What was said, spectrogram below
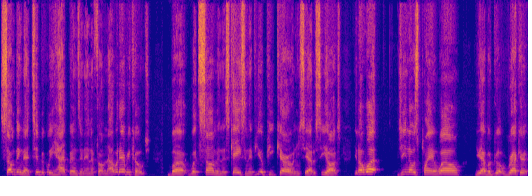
something that typically happens in NFL, not with every coach, but with some in this case, and if you're Pete Carroll and you see the Seahawks, you know what? Geno's playing well. You have a good record.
